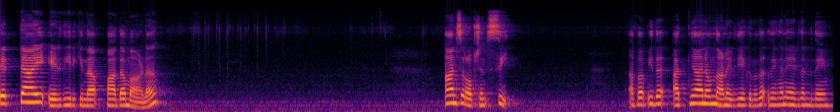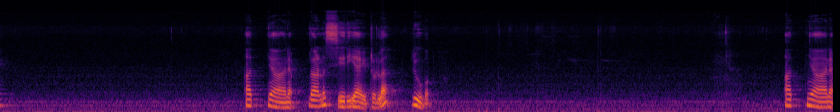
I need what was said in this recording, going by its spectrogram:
തെറ്റായി എഴുതിയിരിക്കുന്ന പദമാണ് ആൻസർ ഓപ്ഷൻ സി. അപ്പം ഇത് അജ്ഞാനം എന്നാണ് എഴുതിയേക്കുന്നത്. അതെങ്ങനെ എഴുതേണ്ടത്? അജ്ഞാനം. ഇതാണ് ശരിയായിട്ടുള്ള രൂപം. അജ്ഞാനം.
